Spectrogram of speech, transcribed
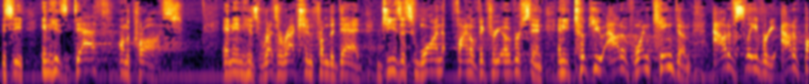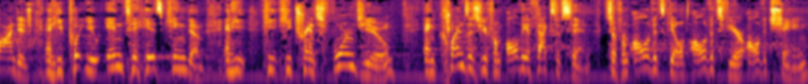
You see, in his death on the cross, and in his resurrection from the dead, Jesus won final victory over sin. And he took you out of one kingdom, out of slavery, out of bondage, and he put you into his kingdom. And he, he, he transformed you and cleanses you from all the effects of sin. So, from all of its guilt, all of its fear, all of its shame.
